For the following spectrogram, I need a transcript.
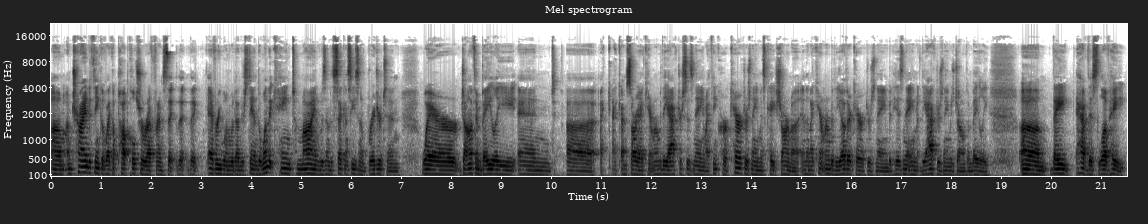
Um, I'm trying to think of like a pop culture reference that, that that everyone would understand. The one that came to mind was in the second season of Bridgerton, where Jonathan Bailey and uh, I, am sorry, I can't remember the actress's name. I think her character's name is Kate Sharma, and then I can't remember the other character's name, but his name, the actor's name is Jonathan Bailey um, they have this love hate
